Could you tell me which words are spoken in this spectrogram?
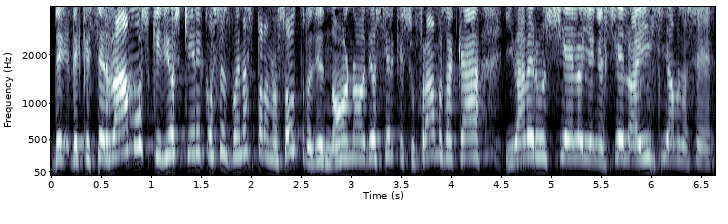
de, que cerramos que Dios quiere cosas buenas para nosotros. Y no, no, Dios quiere que suframos acá y va a haber un cielo y en el cielo ahí sí vamos a hacer.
